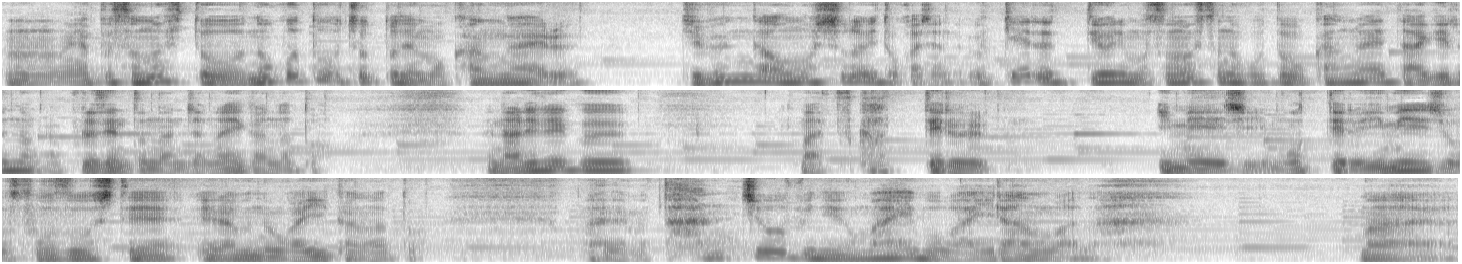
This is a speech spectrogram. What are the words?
う。うんやっぱその人のことをちょっとでも考える。自分が面白いとかじゃない。受けるっていうよりもその人のことを考えてあげるのがプレゼントなんじゃないかなと。なるべく、まあ、使ってるイメージ持ってるイメージを想像して選ぶのがいいかなと。まあでも誕生日にうまい棒はいらんわな。まあ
